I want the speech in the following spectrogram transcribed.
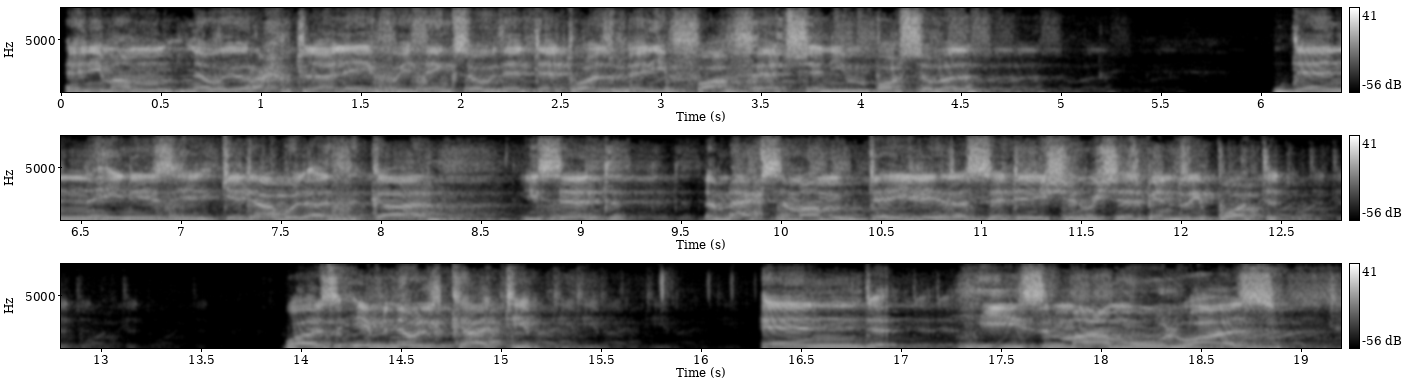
And Imam Nawawi if we think so that that was very far-fetched and impossible, then in his Kitab al-Adhkar, he said the maximum daily recitation which has been reported was Ibn al-Katib and his ma'mul was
